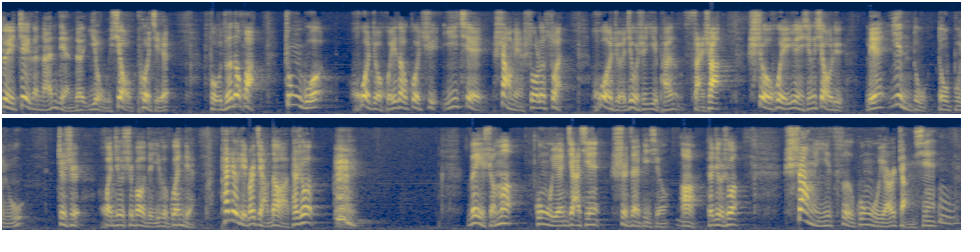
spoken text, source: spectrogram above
对这个难点的有效破解。否则的话，中国或者回到过去，一切上面说了算，或者就是一盘散沙，社会运行效率连印度都不如。这是《环球时报》的一个观点。他这里边讲到啊，他说，为什么公务员加薪势在必行啊？他就说，上一次公务员涨薪，嗯，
